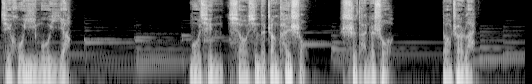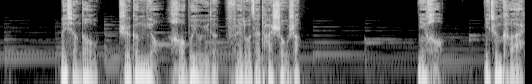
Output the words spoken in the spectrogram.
几乎一模一样。母亲小心的张开手，试探着说：“到这儿来。”没想到，知更鸟毫不犹豫的飞落在他手上。你好，你真可爱，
